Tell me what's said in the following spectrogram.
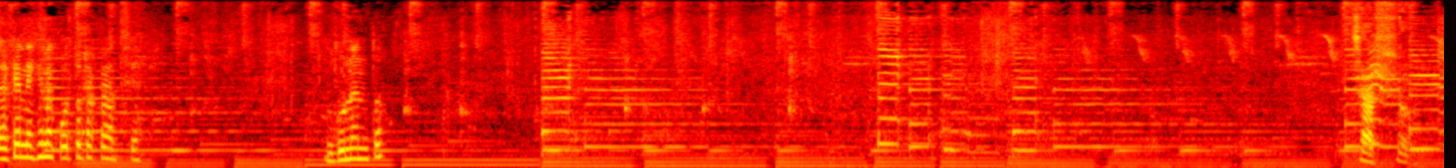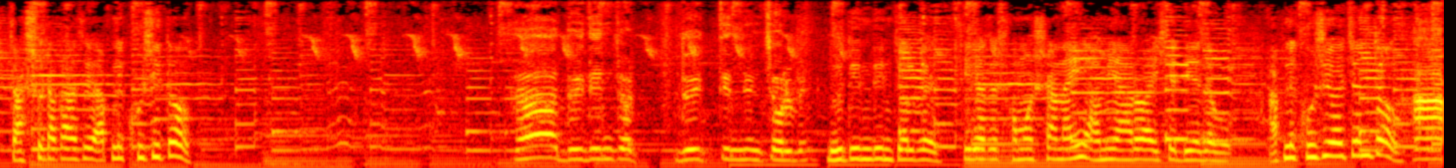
দেখেন এখানে কত টাকা আছে। গুনেন তো। চারশো। চারশো টাকা আছে আপনি খুশি তো? হ্যাঁ দুই দিন দুই তিন দিন চলবে। দুই তিন দিন চলবে ঠিক আছে সমস্যা নাই আমি আরও দিয়ে যাব। আপনি খুশি হয়েছেন তো? হ্যাঁ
